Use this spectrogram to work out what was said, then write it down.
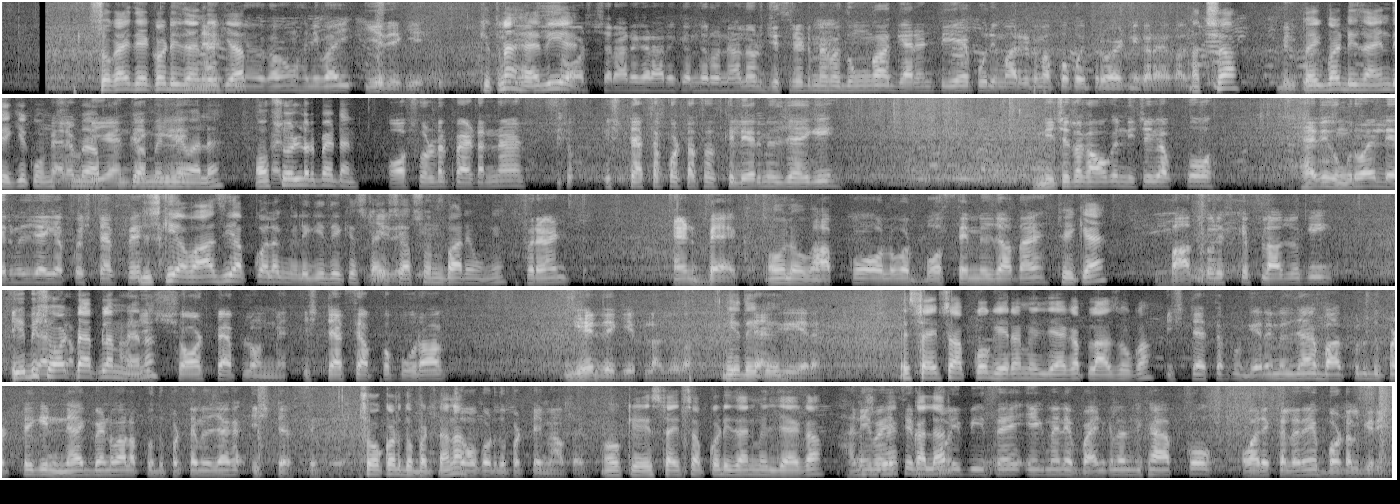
सो गाइस देखो डिज़ाइन देखिए आप। हनी भाई ये देखिए। कितना हैवी है। और शरारे गरारे के अंदर होने वाला और जिस रेट में मैं दूँगा गारंटी है पूरी मार्केट में आपको कोई प्रोवाइड नहीं कराएगा। अच्छा। तो एक बार डिज़ाइन देखिए कौन सा आपको क्या मिलने वाला है। Off shoulder pattern off shoulder pattern है इस टाइप से आपको टसल्स की लेयर मिल जाएगी। नीचे तक आओगे नीचे भी आपको हैवी घुंघरू वाली लेयर मिल जाएगी आपको इस टाइप से। जिसकी आवाज़ ही आपको अलग मिलेगी देखिए इस टाइप से आप सुन पा रहे होंगे। Front and back all over आपको ऑल ओवर बहुत सेम मिल जाता है। ठीक है। बात करो इसके प्लाजो की। ये भी short peplum में है ना? शॉर्ट पेपलॉन में। इस टाइप से आपको पूरा घेर देखिए प्लाजो का। ये देखिए। घेर है इस टाइप से आपको घेरा मिल जाएगा प्लाजो का। इस टाइप से आपको घेरे मिल जाएगा। बात करो दुपट्टे की नेक बैंड वाला आपको दुपट्टा मिल जाएगा इस टाइप से। चौकर दुपट्टा ना? चौक और दुपट्टे में आता है। ओके इस टाइप से आपको डिज़ाइन मिल जाएगा। हनी भाई कलर पीस है एक मैंने वाइन कलर दिखाया आपको और एक कलर है बॉटल ग्रीन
